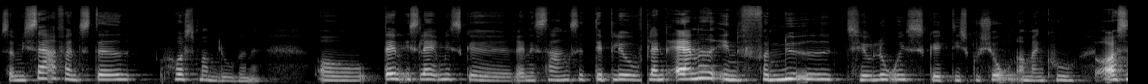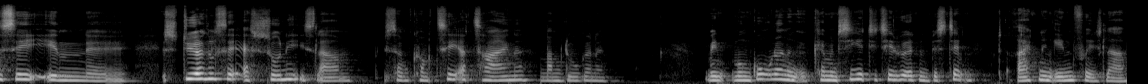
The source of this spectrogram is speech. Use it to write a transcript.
som især fandt sted hos mamlukkerne. Og den islamiske renaissance, det blev blandt andet en fornyet teologisk diskussion, og man kunne også se en øh, styrkelse af sunni-islam som kom til at tegne mamlukkerne. Men mongolerne, kan man sige, at de tilhørte en bestemt retning inden for islam?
